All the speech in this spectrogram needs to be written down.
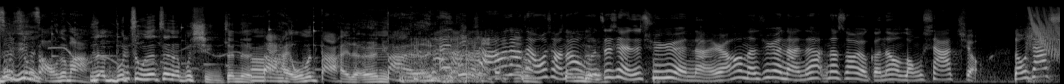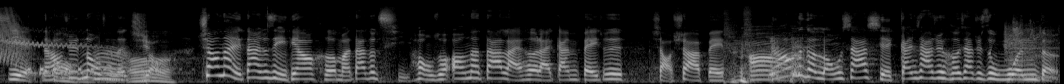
不住找的嘛，忍不住，那真的不行，真的。大海，我们大海的儿女。大海儿女。哎，听小哈这样讲，我想到我们之前也是去越南，然后呢去越南那那时候有个那种龙虾酒，龙虾血，然后去弄成的酒，去到那里当然就是一定要喝嘛，大家都起哄说哦，那大家来喝来干杯，就是小下杯。然后那个龙虾血干下去喝下去是温的。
